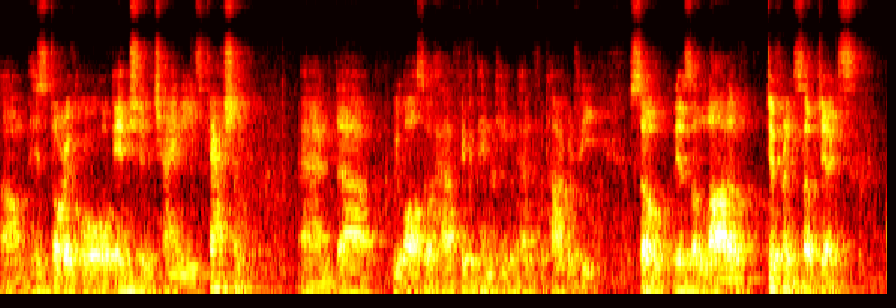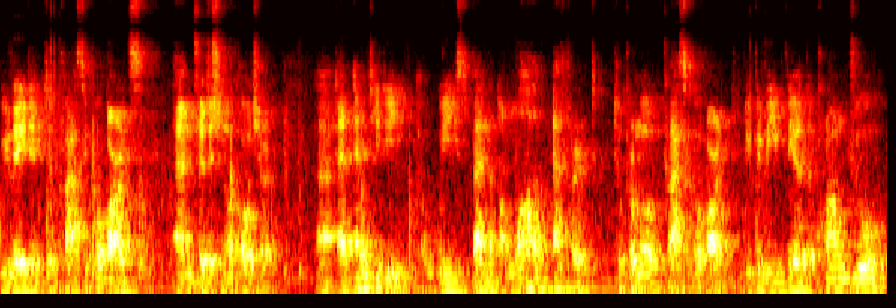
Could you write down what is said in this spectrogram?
um, historical or ancient Chinese fashion. And uh, we also have figure painting and photography. So there's a lot of different subjects related to classical arts and traditional culture. Uh, at NTD, we spend a lot of effort to promote classical art. We believe they're the crown jewel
